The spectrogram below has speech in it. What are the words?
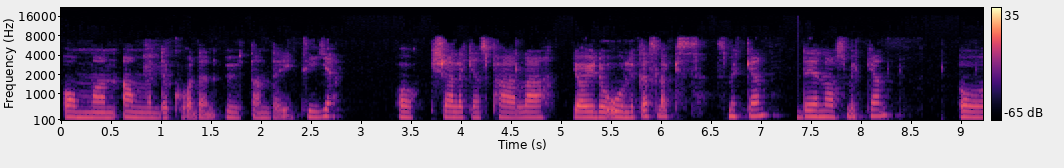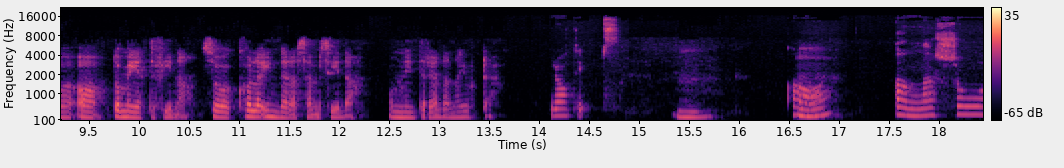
om man använder koden utan dig 10. Och Kärlekens pärla gör ju då olika slags smycken, DNA-smycken. Och ja, de är jättefina. Så kolla in deras hemsida om ni inte redan har gjort det. Bra tips. Mm. Ja. Annars så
